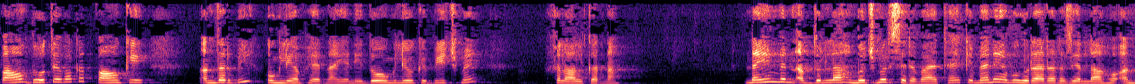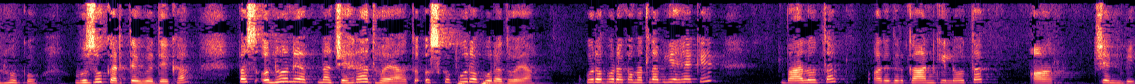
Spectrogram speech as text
پاؤں دھوتے وقت پاؤں کے اندر بھی انگلیاں پھیرنا یعنی دو انگلیوں کے بیچ میں خلال کرنا۔ نعیم بن عبد اللہ مجمر سے روایت ہے کہ میں نے ابو حرارہ رضی اللہ عنہ کو وضو کرتے ہوئے دیکھا، بس انہوں نے اپنا چہرہ دھویا تو اس کو پورا پورا دھویا۔ پورا پورا کا مطلب یہ ہے کہ بالوں تک اور ادھر کان کی لو تک اور چن بھی۔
